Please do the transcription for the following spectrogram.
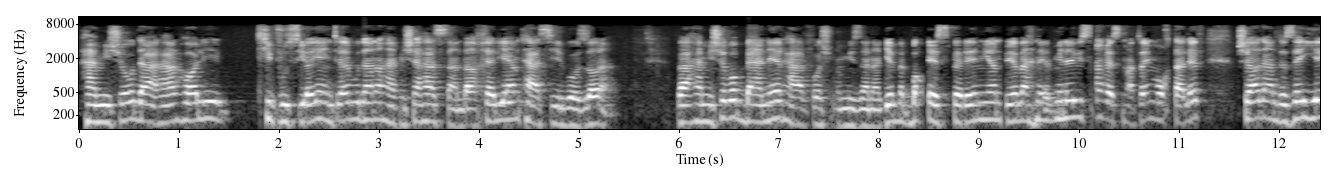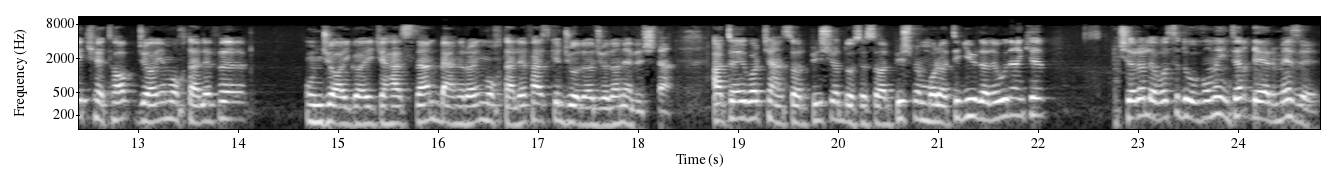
همیشه و در هر حالی تیفوسی های اینتر بودن و همیشه هستن و خیلی هم تأثیر گذارن و همیشه با بنر حرفاشون می‌زنن. یه با اسپری میان روی بنر می‌نویسن قسمت های مختلف. شاید اندازه یک کتاب جای مختلف اون جایگاهی که هستن بنرهای مختلف هست که جدا جدا نوشتن. حتی یه بار چند سال پیش یا دو سه سال پیش به مراتی گیر داده بودن که چرا لباس دوم اینتر قرمزه؟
